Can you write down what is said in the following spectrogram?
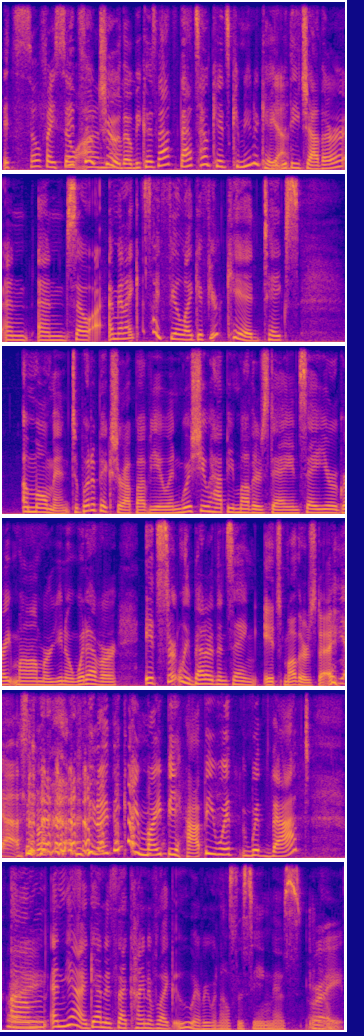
It's so funny. So it's so on, true um, though because that's that's how kids communicate with each other and and so I- i mean i guess i feel like if your kid takes a moment to put a picture up of you and wish you happy mother's day and say you're a great mom or you know whatever it's certainly better than saying it's mother's day Yes. i mean i think i might be happy with with that um, Right. and yeah again it's that kind of like ooh everyone else is seeing this you know. Right.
